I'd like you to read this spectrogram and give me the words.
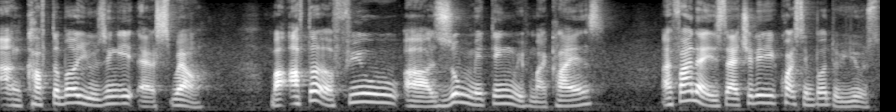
uncomfortable using it as well. But after a few uh, Zoom meeting with my clients, I find that it's actually quite simple to use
